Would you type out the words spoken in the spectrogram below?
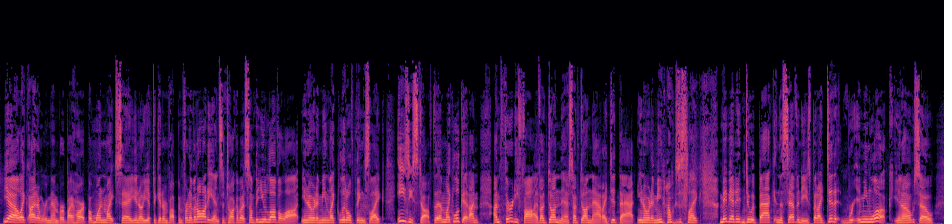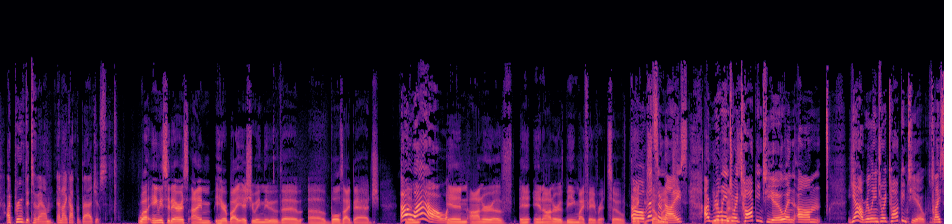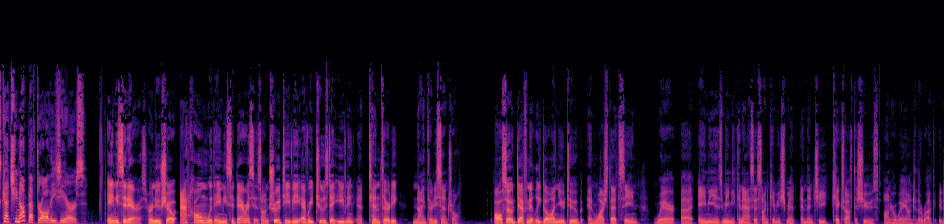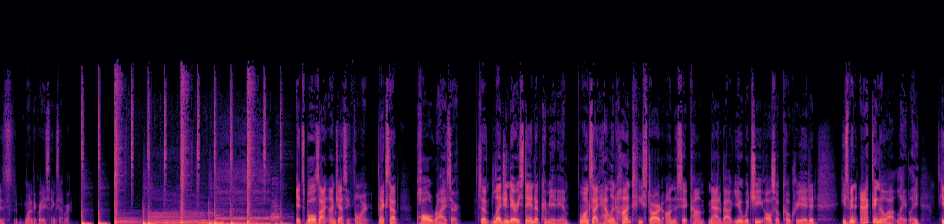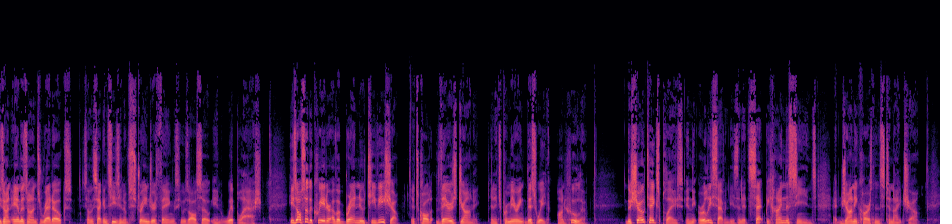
Yeah, like I don't remember by heart, but one might say, you know, you have to get up in front of an audience and talk about something you love a lot. You know what I mean? Like little things like easy stuff. That I'm like, look at, I'm I'm 35. I've done this. I've done that. I did that. You know what I mean? I was just like, maybe I didn't do it back in the 70s, but I did it. I mean, look, you know. So I proved it to them, and I got the badges. Well, Amy Sedaris, I'm hereby issuing you the uh, bullseye badge. Oh in, wow! In honor of in, in, honor of being my favorite. So thank oh, you that's so, so much. nice. I You're really enjoyed best. talking to you, and um, yeah, I really enjoyed talking to you. It's nice catching up after all these years. Amy Sedaris. Her new show, At Home with Amy Sedaris, is on truTV every Tuesday evening at 10:30, 9:30 Central. Also, definitely go on YouTube and watch that scene where uh, Amy is Mimi Kanasis on Kimmy Schmidt, and then she kicks off the shoes on her way onto the rug. It is one of the greatest things ever. It's Bullseye. I'm Jesse Thorn. Next up, Paul Reiser. He's a legendary stand up comedian. Alongside Helen Hunt, he starred on the sitcom Mad About You, which he also co created. He's been acting a lot lately. He's on Amazon's Red Oaks. He's on the second season of Stranger Things. He was also in Whiplash. He's also the creator of a brand new TV show. It's called There's Johnny, and it's premiering this week on Hulu. The show takes place in the early 70s and it's set behind the scenes at Johnny Carson's Tonight Show.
